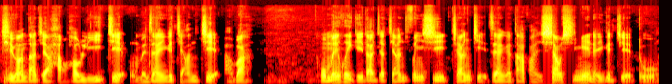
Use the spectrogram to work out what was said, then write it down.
希望大家好好理解我们这样一个讲解，好吧？我们会给大家讲分析、讲解这样一个大盘消息面的一个解读，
